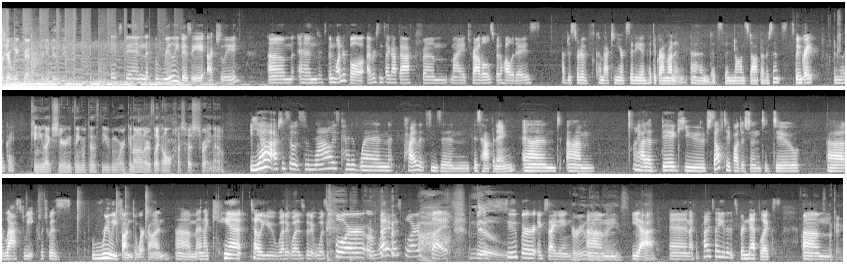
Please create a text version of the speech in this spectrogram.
How's your week been? Pretty busy? It's been really busy, actually. Um, and it's been wonderful. Ever since I got back from my travels for the holidays, I've just sort of come back to New York City and hit the ground running. And it's been nonstop ever since. It's been great. It's been really great. Can you like share anything with us that you've been working on, or it's like all hush hush right now? Yeah, actually, so so now is kind of when pilot season is happening, and um, I had a big, huge self tape audition to do uh, last week, which was really fun to work on. Um, and I can't tell you what it was that it was for or what it was for, but it was super exciting. Really Um, nice. Yeah, and I could probably tell you that it's for Netflix. Um, Okay.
